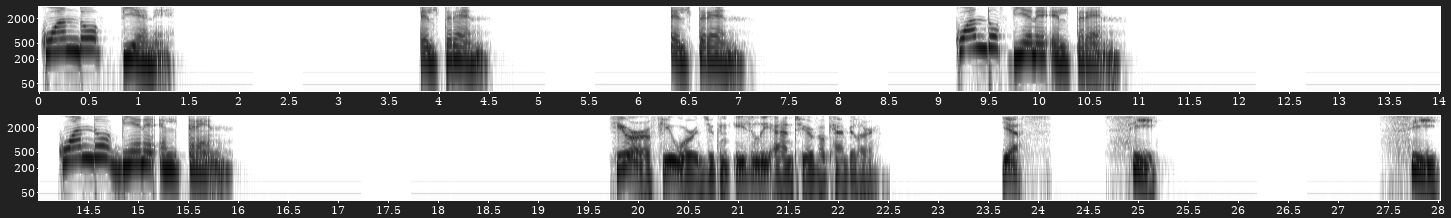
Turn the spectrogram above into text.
¿Cuándo viene? El tren. El tren. ¿Cuándo viene el tren? ¿Cuándo viene el tren? Here are a few words you can easily add to your vocabulary. Yes, Sí. Sí.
